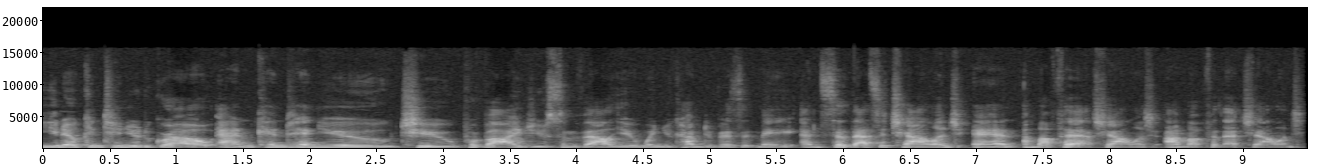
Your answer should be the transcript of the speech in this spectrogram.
you know, continue to grow and continue to provide you some value when you come to visit me. And so that's a challenge, and I'm up for that challenge. I'm up for that challenge.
